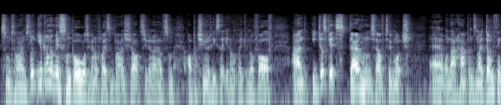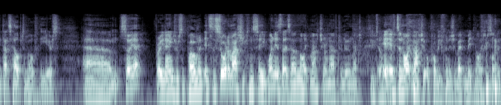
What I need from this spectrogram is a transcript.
sometimes, look, you're going to miss some balls, you're going to play some bad shots, you're going to have some opportunities that you don't make enough of, and he just gets down on himself too much uh, when that happens. And I don't think that's helped him over the years. Um, so yeah. Very dangerous opponent. It's the sort of match you can see. When is that? Is that a night match or an afternoon match? You tell I- me. If it's a night match, it'll probably finish about midnight or something.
